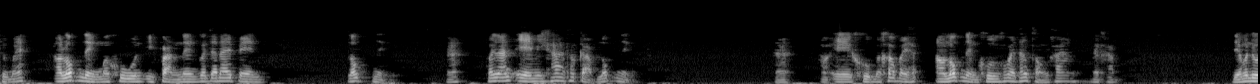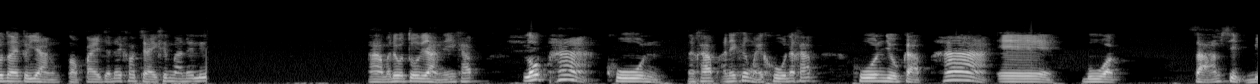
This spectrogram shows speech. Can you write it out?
ถูกไหมเอาลบ1มาคูณอีกฝั่งหนึ่งก็จะได้เป็นลบ1นะเพราะฉะนั้น a มีค่าเท่ากับลบ1นะเอา a คูณมาเข้าไปเอาลบ1คูณเข้าไปทั้งสองข้างนะครับ เดี๋ยวมาดูในตัวอย่างต่อไปจะได้เข้าใจขึ้นมาเรื่อยๆอ่ามาดูตัวอย่างนี้ครับลบ5คูณนะครับ อันนี้เครื่องหมายคูณนะครับ คูณอยู่กับ 5a บวก 30b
